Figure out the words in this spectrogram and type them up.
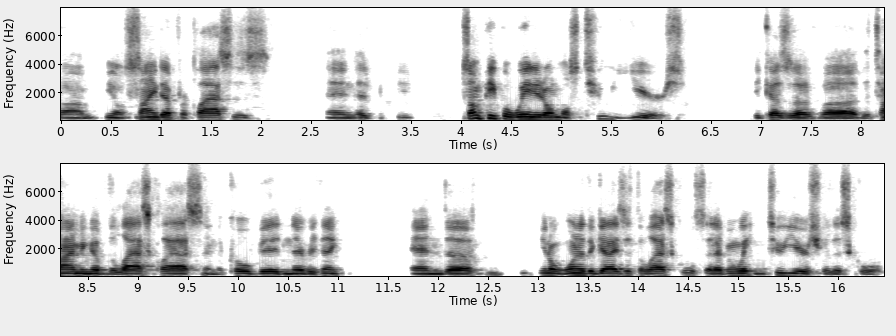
um, you know signed up for classes, and have, some people waited almost two years because of uh, the timing of the last class and the COVID and everything. And uh, you know, one of the guys at the last school said, "I've been waiting two years for this school."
